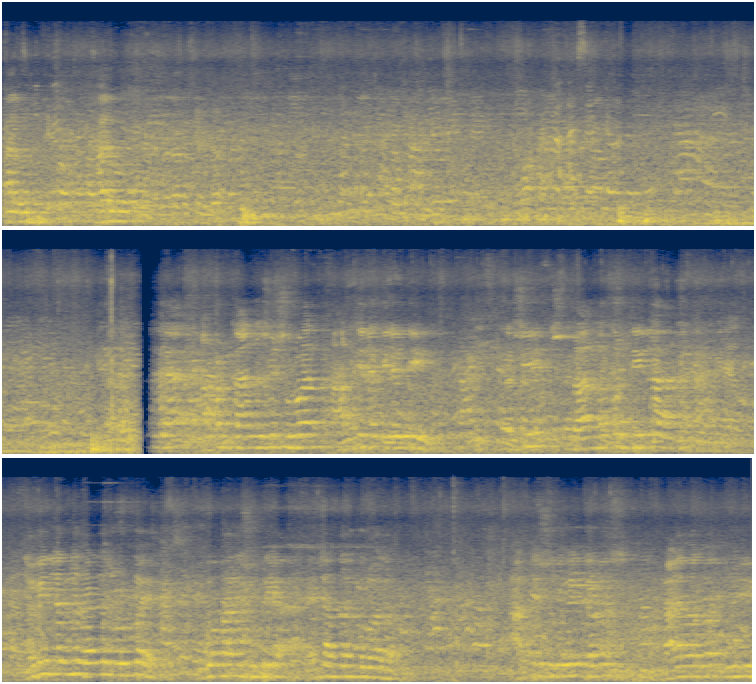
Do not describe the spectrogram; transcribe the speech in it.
हॅलो हॅलो आपण काल जशी सुरुवात आरतीने केली होती तशी काल नंबर तीनला नवीन लग्न झालेलं रूप आहे उगम आणि सुप्रिया यांच्या हातात बोलवायला आरती सुरू होईल त्यावेळेस. काळ्या वाजवा तुम्ही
